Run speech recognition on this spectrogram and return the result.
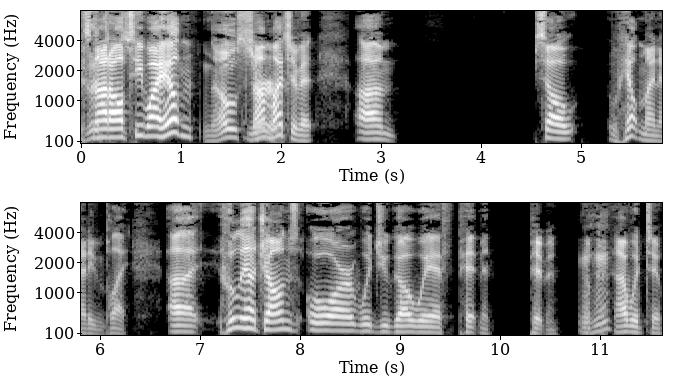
It's not all T.Y. Hilton. No, sir. Not much of it. Um, so Hilton might not even play. Uh, Julio Jones, or would you go with Pittman? Pittman. Mhm. I would too.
